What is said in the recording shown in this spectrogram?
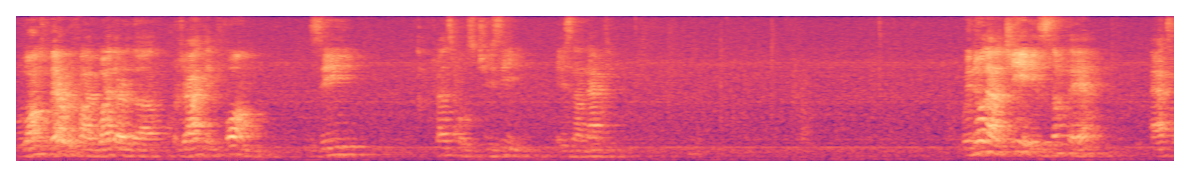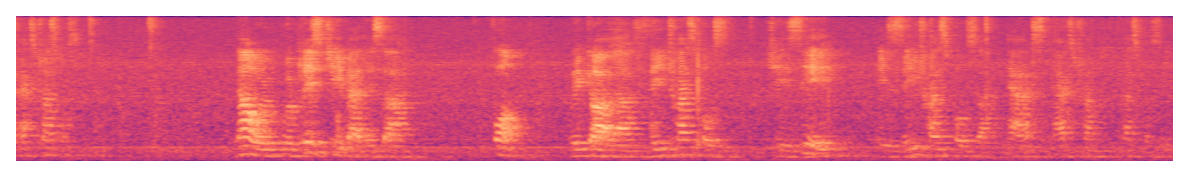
We want to verify whether the quadratic form z transpose gz is non-negative. We know that g is simply x x transpose. Now we replace g by this uh, form. We got uh, z transpose gz is z transpose uh, x x trans transpose z.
